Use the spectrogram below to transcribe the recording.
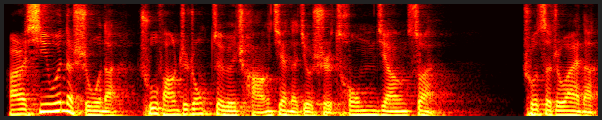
而辛温的食物呢，厨房之中最为常见的就是葱姜蒜。除此之外呢，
